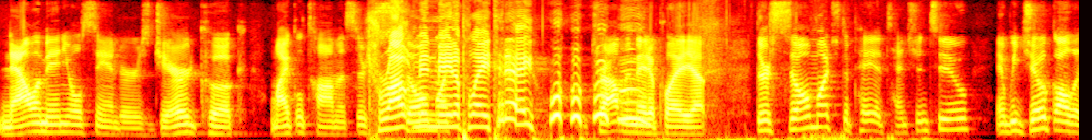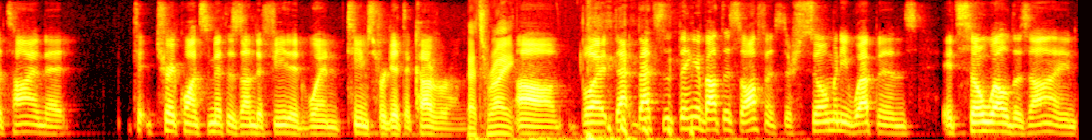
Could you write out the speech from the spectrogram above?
now Emmanuel Sanders, Jared Cook, Michael Thomas. There's Trautman so much, made a play today. Trautman made a play. Yep. There's so much to pay attention to, and we joke all the time that T- Tre'Quan Smith is undefeated when teams forget to cover him. That's right. Um, but that that's the thing about this offense. There's so many weapons. It's so well designed.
